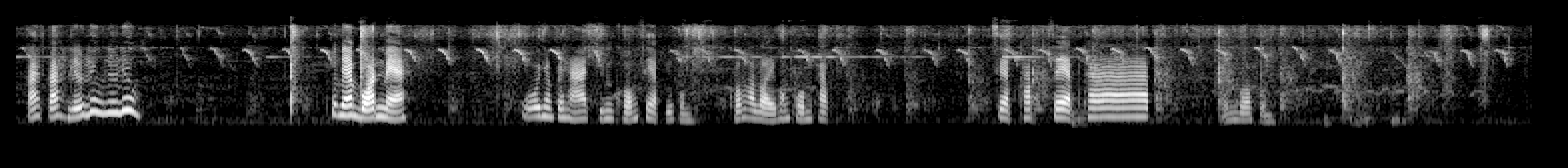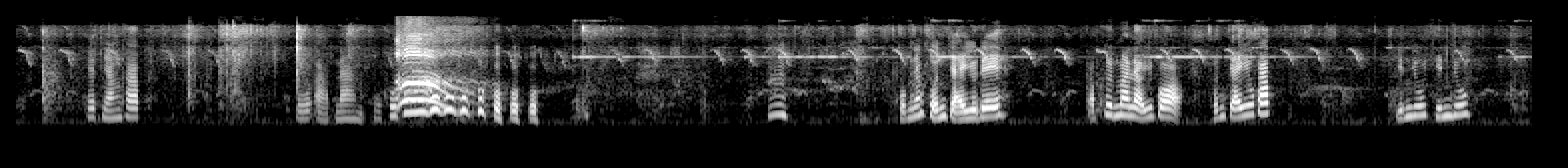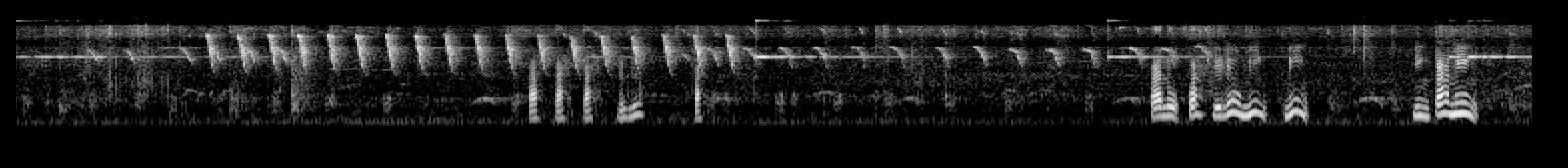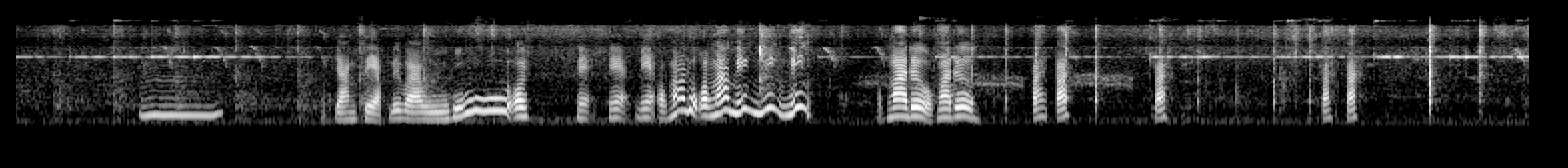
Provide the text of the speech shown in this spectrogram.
ไปไปเร็วเร็วเร็วเร็วคุณแม่บอนแหม่โอ้ยังไปหากินของแสบอยู่ผมของอร่อยของผมครับแสบครับแสบครับ เห็นบอผมเฮ็ดยังครับ อ้อาบน้ำโอ้โหผมยังสนใจอยู่เด้กลับขึ้นมาแล้วยี่พ่อสนใจอยู่ครับกินอยู่กินอยู่ไปไปไปเร็วเร็วไปป้าลูกป้าเร็วเร็วมิ่งมิ่งมิ่งป้ามิ่งอืม ยางแสบเลยว่าโอ้โหโอ้ยเนี่ยเนี่ยเนี่ยออกมาลูกออกมามิ่งมิ่งมิ่งออกมาเด้อออกมาเด้อไปไปไปไปไป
